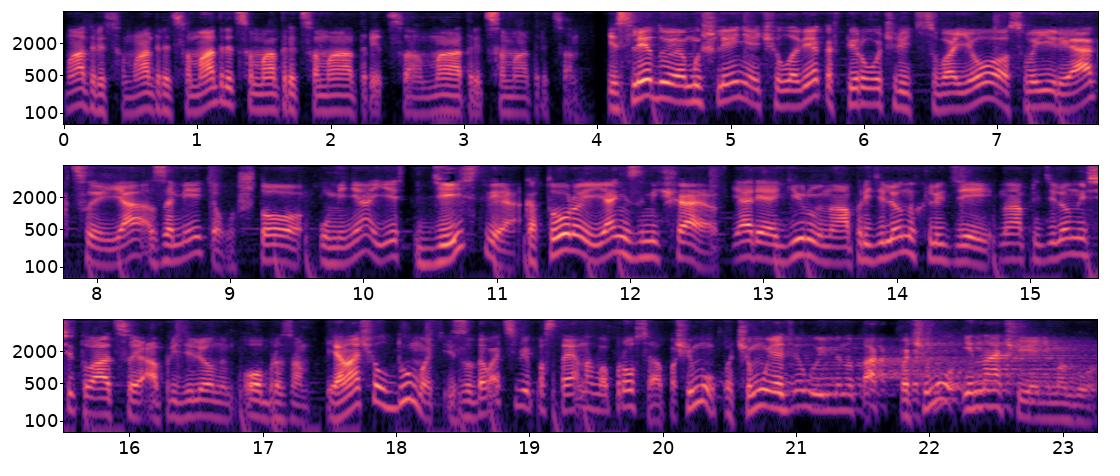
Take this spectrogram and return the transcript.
Матрица, матрица, матрица, матрица, матрица, матрица, матрица. Исследуя мышление человека, в первую очередь свое, свои реакции, я заметил, что у меня есть действия, которые я не замечаю. Я реагирую на определенных людей, на определенные ситуации определенным образом. Я начал думать и задавать себе постоянно вопросы, а почему? Почему я делаю именно так? Почему иначе я не могу?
